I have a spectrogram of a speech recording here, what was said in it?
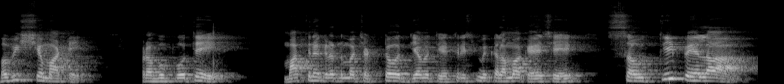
ભવિષ્ય માટે પ્રભુ પોતે માતના ગ્રંથમાં છઠ્ઠો અધ્યાય તેત્રીસમી કલામાં કહે છે, સૌથી પહેલાં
